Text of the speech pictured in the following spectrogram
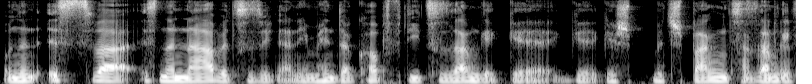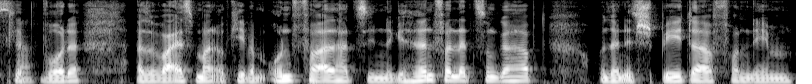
und dann ist zwar, ist eine Narbe zu sehen an dem Hinterkopf, die zusammen mit Spangen zusammengeklippt ja. wurde. Also weiß man, okay, beim Unfall hat sie eine Gehirnverletzung gehabt und dann ist später von dem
